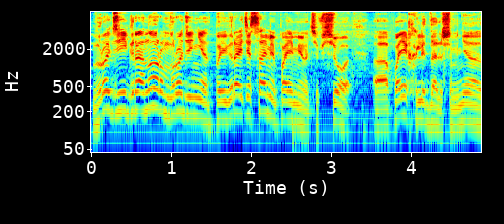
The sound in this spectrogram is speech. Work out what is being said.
Вроде игра норм, вроде нет. Поиграйте сами, поймете. Все. А, поехали дальше. Мне...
